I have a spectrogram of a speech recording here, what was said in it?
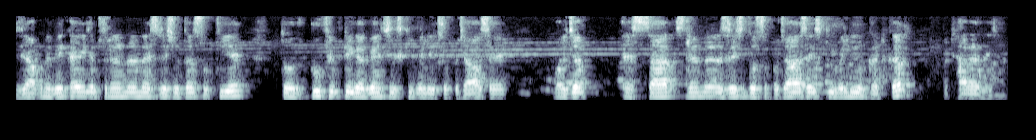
जैसे आपने देखा है जब सिलेंडरनेस रेशियो दस होती है तो 250 का अगेंस्ट इसकी वैल्यू 150 है और जब एस आर सिलेंडरनेस रेशियो 250 है, इसकी वैल्यू घटकर 18 रह जाती है।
